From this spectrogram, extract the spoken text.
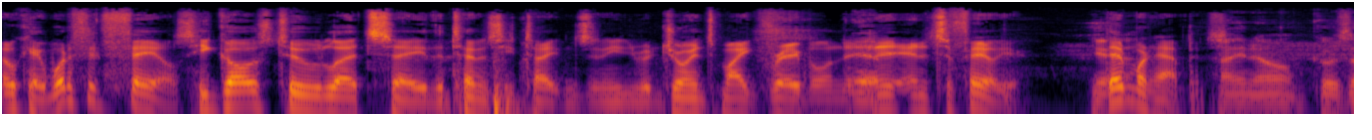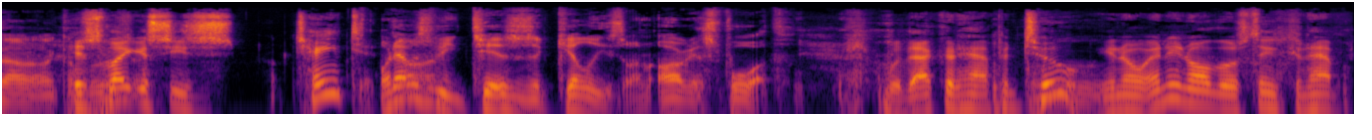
okay? What if it fails? He goes to let's say the Tennessee Titans and he joins Mike Vrabel and, and it's a failure. Yeah. Then what happens? I know. Goes out like a His loser. legacy's tainted. What happens if he tears his Achilles on August 4th? Well, that could happen too. You know, any and all those things can happen.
